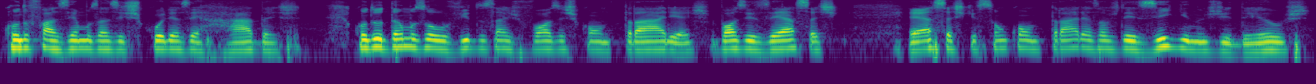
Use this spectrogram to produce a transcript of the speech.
quando fazemos as escolhas erradas, quando damos ouvidos às vozes contrárias, vozes essas, essas que são contrárias aos desígnios de Deus,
